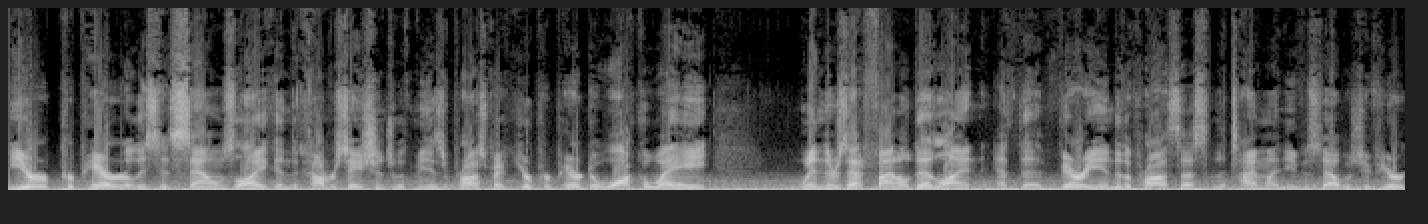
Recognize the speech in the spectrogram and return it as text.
you're prepared, or at least it sounds like in the conversations with me as a prospect, you're prepared to walk away when there's that final deadline at the very end of the process and the timeline you've established. If you're,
